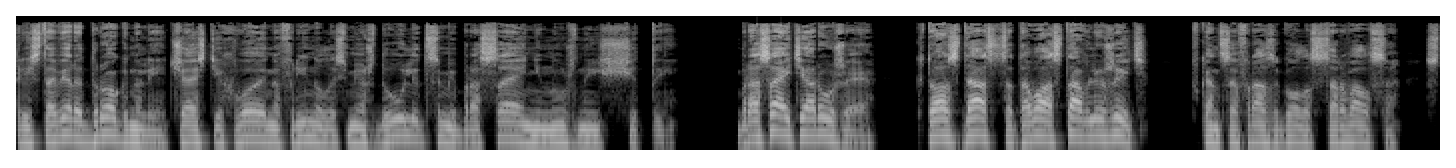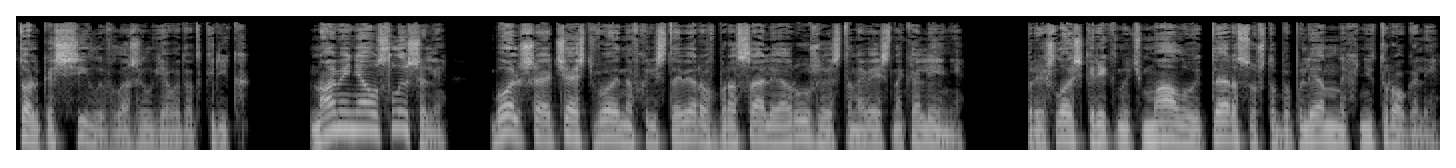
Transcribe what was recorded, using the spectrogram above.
Христоверы дрогнули, часть их воинов ринулась между улицами, бросая ненужные щиты. «Бросайте оружие! Кто сдастся, того оставлю жить!» В конце фразы голос сорвался. Столько силы вложил я в этот крик. Но меня услышали. Большая часть воинов-христоверов бросали оружие, становясь на колени. Пришлось крикнуть Малу и Терсу, чтобы пленных не трогали.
